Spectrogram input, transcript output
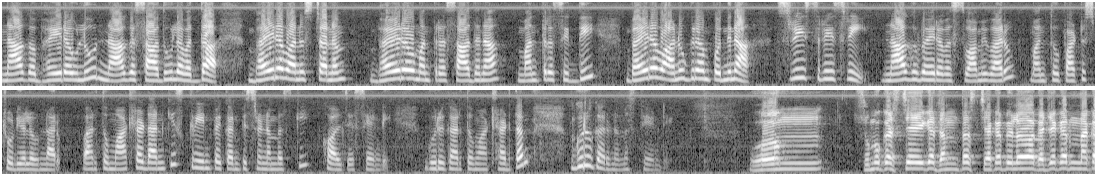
నాగభైరవులు నాగ సాధువుల వద్ద భైరవ అనుష్ఠానం భైరవ మంత్ర సాధన మంత్రసిద్ధి భైరవ అనుగ్రహం పొందిన శ్రీ శ్రీ శ్రీ నాగభైరవ స్వామివారు మనతో పాటు స్టూడియోలో ఉన్నారు. వారితో మాట్లాడడానికి స్క్రీన్పై కనిపిస్తున్న నంబర్స్కి కాల్ చేసేయండి. గురుగారితో మాట్లాడతాం గురుగారు నమస్తే అండి. ఓం సుముఖశ్చైక దంతశ్చ కపిలో గజకర్ణక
